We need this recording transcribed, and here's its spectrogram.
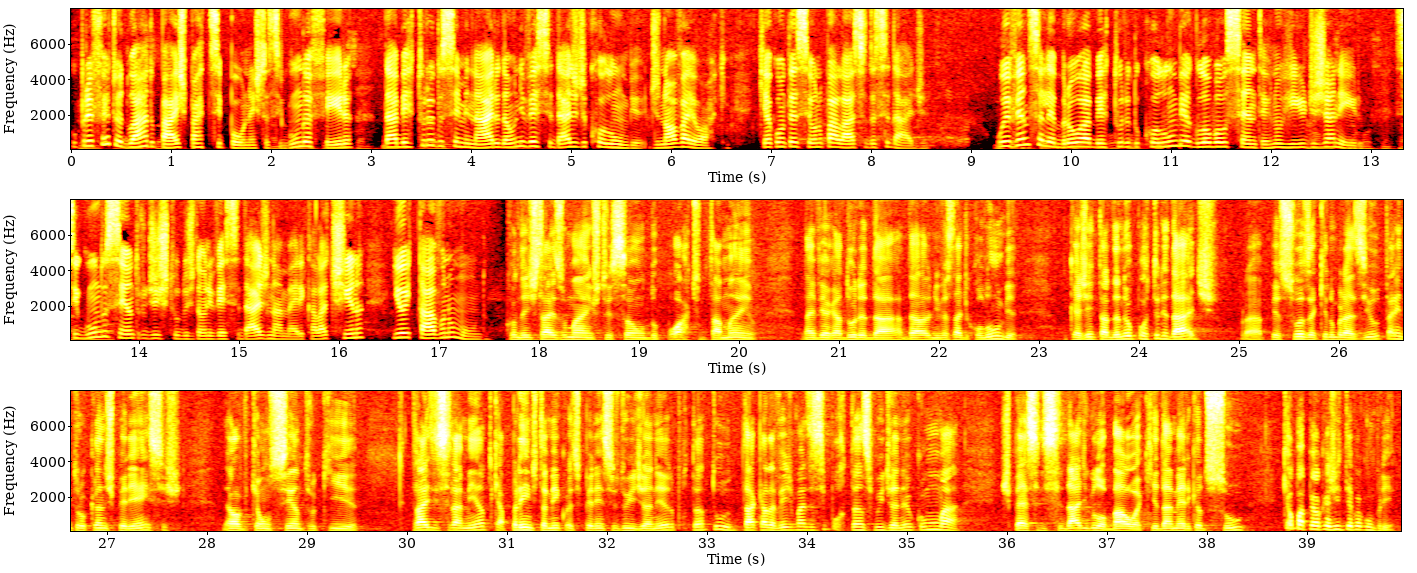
O prefeito Eduardo Paes participou nesta segunda-feira da abertura do seminário da Universidade de Colômbia, de Nova York, que aconteceu no Palácio da cidade. O evento celebrou a abertura do Columbia Global Center no Rio de Janeiro, segundo centro de estudos da universidade na América Latina e oitavo no mundo. Quando a gente traz uma instituição do porte, do tamanho, da envergadura da, da Universidade de Colômbia, o que a gente está dando é oportunidade para pessoas aqui no Brasil estarem trocando experiências. É óbvio que é um centro que traz ensinamento, que aprende também com as experiências do Rio de Janeiro, portanto, dá cada vez mais essa importância para o Rio de Janeiro como uma espécie de cidade global aqui da América do Sul, que é o papel que a gente tem para cumprir.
